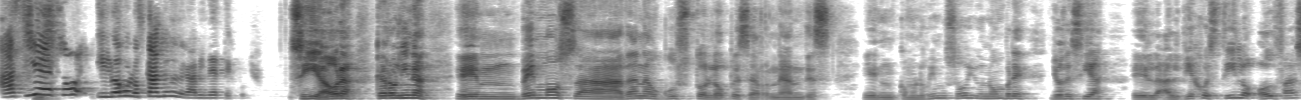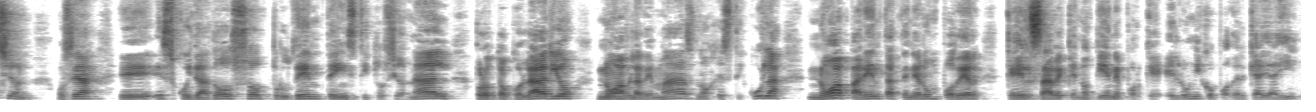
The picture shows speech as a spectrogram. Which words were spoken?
así eso y luego los cambios de gabinete, Julio. Sí, ahora, Carolina, em, vemos a Dan Augusto López Hernández en, como lo vimos hoy, un hombre, yo decía, el, al viejo estilo, old fashion, o sea, eh, es cuidadoso, prudente, institucional, protocolario, no habla de más, no gesticula, no aparenta tener un poder que él sabe que no tiene porque el único poder que hay ahí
